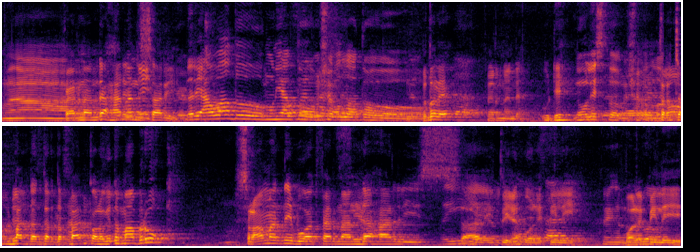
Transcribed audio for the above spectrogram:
Nah. Fernanda Harinsari. Dari awal tuh ngeliat tuh, masya Allah tuh. Betul ya? Fernanda. Udah. Nulis tuh, masya Allah. Tercepat dan tertepat. Kalau gitu mabruk. Selamat nih buat Fernanda Harisari itu ya. Boleh pilih. Boleh pilih.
